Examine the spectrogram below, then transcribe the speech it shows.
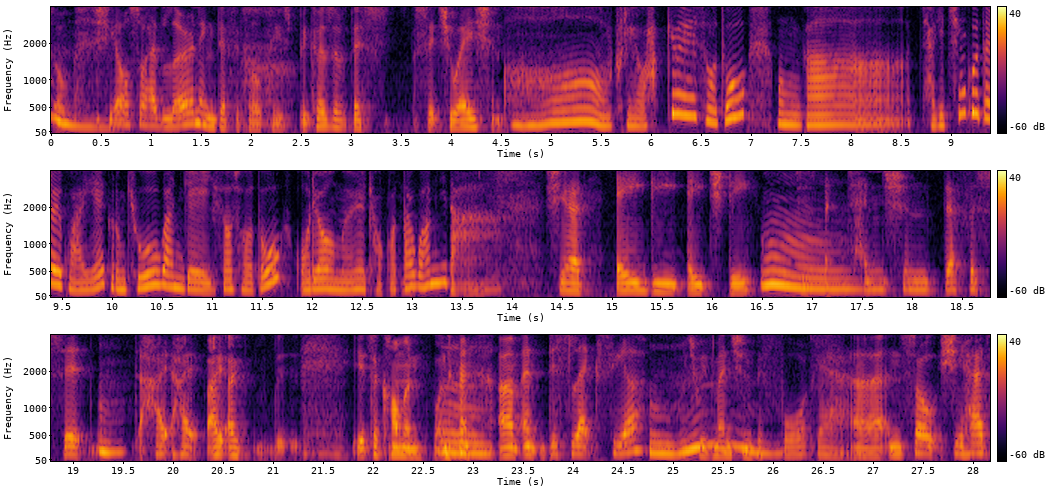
So she also had learning difficulties because of this situation. 어, 그래요. 학교에서도 뭔가 자기 친구들과의 그런 교우 관계에 있어서도 어려움을 겪었다고 합니다. She had ADHD, which is attention deficit. Hi, hi, I, I, it's a common one. um, and dyslexia, which we've mentioned before. Yeah. Uh, and so she had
